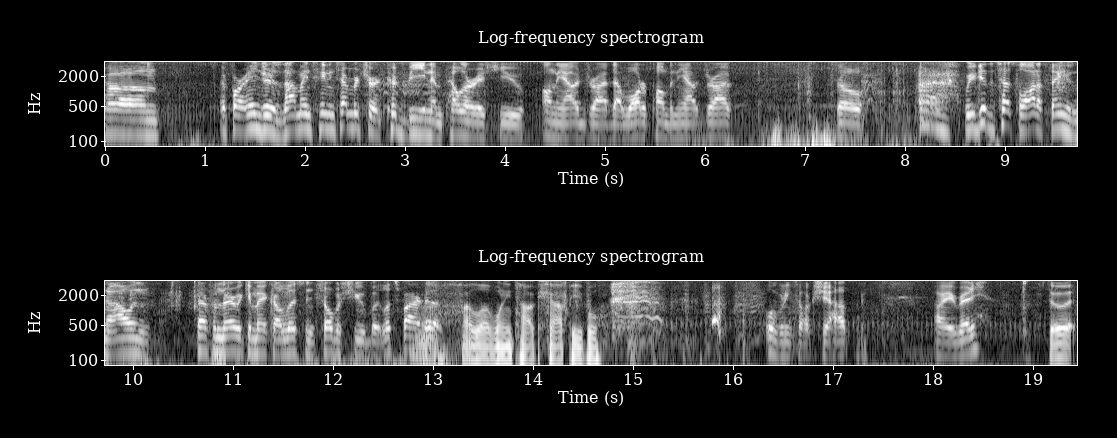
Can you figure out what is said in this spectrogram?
um, if our engine is not maintaining temperature, it could be an impeller issue on the outdrive, that water pump in the outdrive. So we get to test a lot of things now and then from there we can make our list and troubleshoot, but let's fire it up. I love when he talks shop people. Over and talk shop. Are you ready? Let's do it.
